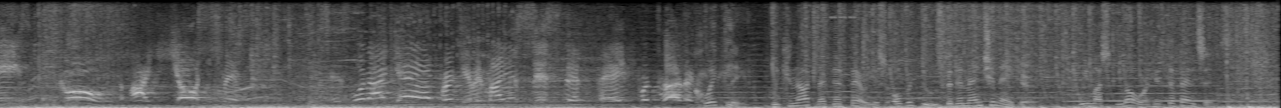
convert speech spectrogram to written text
these goons are useless. This is what I get for giving my assistant paid paternity. Quickly, we cannot let Nefarious overuse the Dimensionator. We must lower his defenses.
